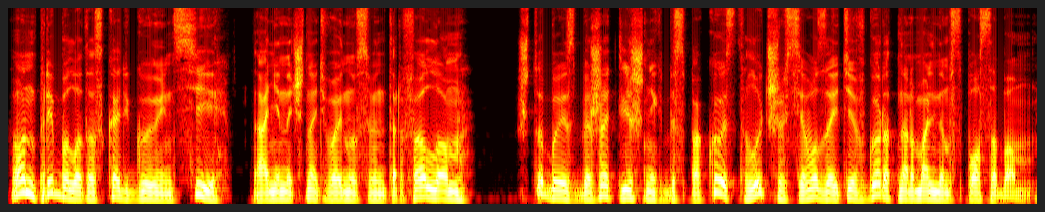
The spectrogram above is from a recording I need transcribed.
Он прибыл отыскать Гуинси, а не начинать войну с Винтерфеллом. Чтобы избежать лишних беспокойств, лучше всего зайти в город нормальным способом.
